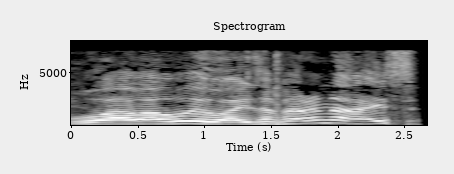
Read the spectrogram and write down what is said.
Wow, wow, wow, it's very nice.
